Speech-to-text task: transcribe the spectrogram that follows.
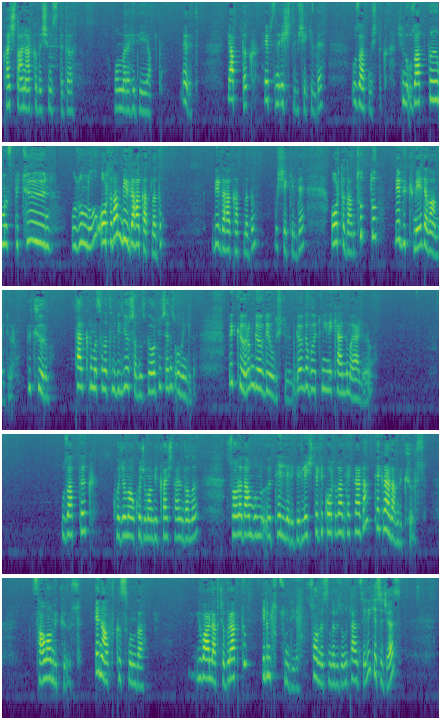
Kaç tane arkadaşım istedi. Onlara hediye yaptım. Evet. Yaptık. Hepsini eşitli bir şekilde uzatmıştık. Şimdi uzattığımız bütün uzunluğu ortadan bir daha katladım. Bir daha katladım. Bu şekilde ortadan tuttum ve bükmeye devam ediyorum. Büküyorum. Tel kırma sanatını biliyorsanız, gördüyseniz onun gibi. Büküyorum, gövdeyi oluşturuyorum. Gövde boyutunu yine kendim ayarlıyorum. Uzattık. Kocaman kocaman birkaç tane dalı. Sonradan bunu ıı, telleri birleştirdik ortadan tekrardan. Tekrardan büküyoruz. Sağlam büküyoruz. En alt kısmında yuvarlakça bıraktım. Elim tutsun diye. Sonrasında biz onu penseyle keseceğiz.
